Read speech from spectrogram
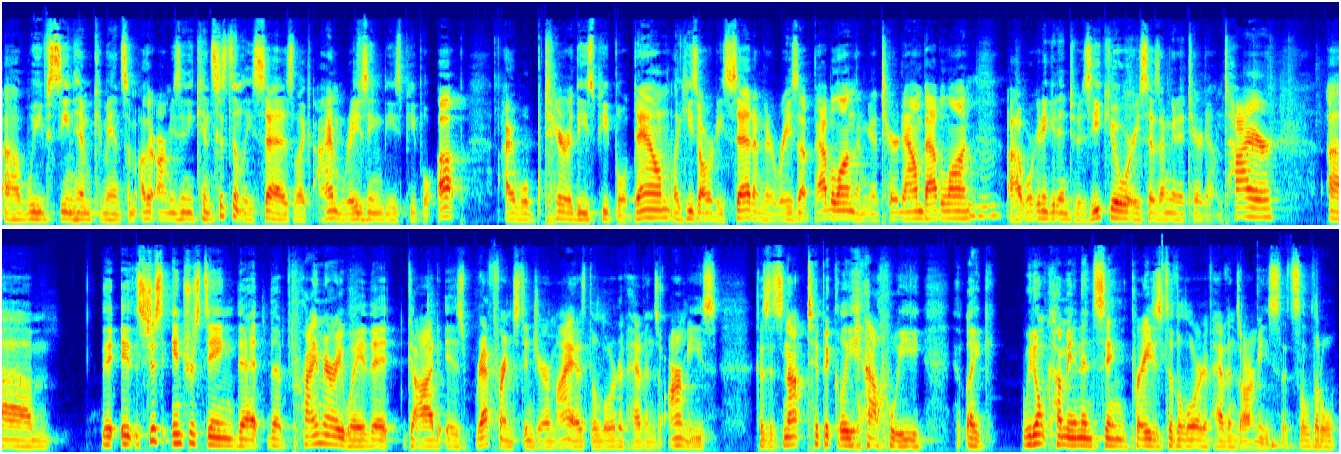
Uh, we've seen him command some other armies, and he consistently says, "Like I'm raising these people up. I will tear these people down." Like he's already said, "I'm going to raise up Babylon. I'm going to tear down Babylon." Mm-hmm. Uh, we're going to get into Ezekiel where he says, "I'm going to tear down Tyre. Um, it's just interesting that the primary way that God is referenced in Jeremiah is the Lord of Heaven's armies, because it's not typically how we like we don't come in and sing praise to the Lord of Heaven's armies. That's a little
